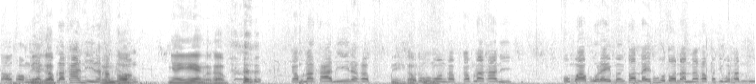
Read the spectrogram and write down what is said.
สาวทองนี่เนี่ยครับกับราคานี้นะครัเบิ้บงพี่ทน้อองงใหญ่แห้งแล้วครับกับราคานี้นะครับนี่ครับบ่ผต้องมห่วงครับกับราคานี้ผมว่าผู้ใดเมืองต้นไหนทู่ต้นนั้นนะครับมันสิว่าท่านหมู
